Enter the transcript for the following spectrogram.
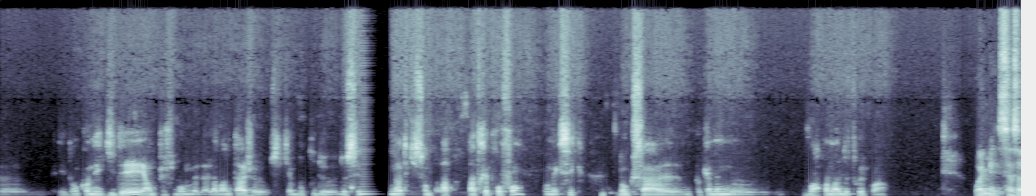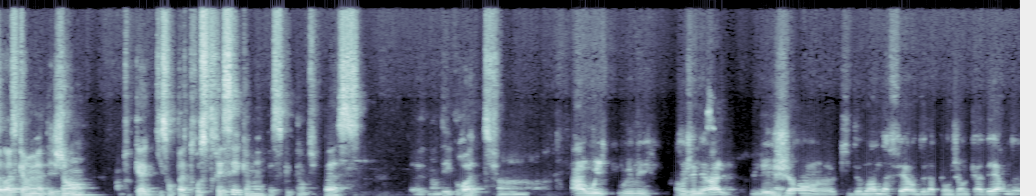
euh, et donc on est guidé. Et en plus, bon, l'avantage, c'est qu'il y a beaucoup de, de ces notes qui sont pas, pas très profonds au Mexique. Donc ça, on peut quand même euh, voir pas mal de trucs, quoi. Ouais, mais ça s'adresse quand même à des gens, en tout cas, qui sont pas trop stressés quand même, parce que quand tu passes euh, dans des grottes, enfin. Ah oui, oui, oui. En général, les gens euh, qui demandent à faire de la plongée en caverne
